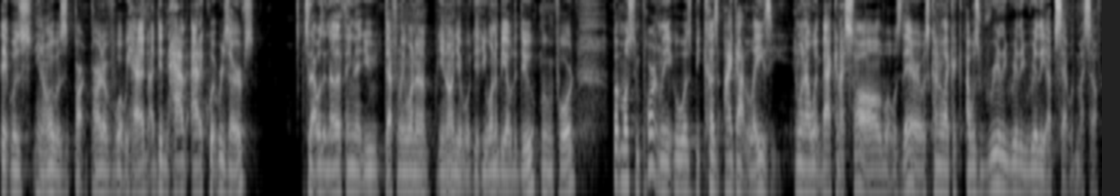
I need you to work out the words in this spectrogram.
it was, you know, it was part part of what we had. I didn't have adequate reserves. So that was another thing that you definitely want to, you know, you, you want to be able to do moving forward. But most importantly, it was because I got lazy. And when I went back and I saw what was there, it was kind of like I was really, really, really upset with myself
